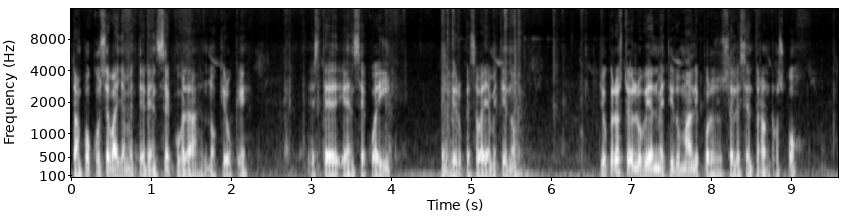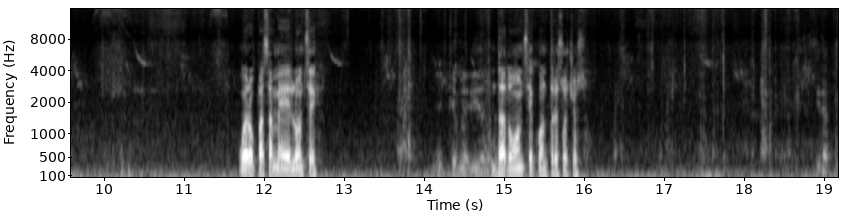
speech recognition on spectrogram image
tampoco se vaya a meter en seco, ¿verdad? No quiero que esté en seco ahí. Prefiero que se vaya metiendo. Yo creo que esto lo habían metido mal y por eso se les entra un rosco. Bueno, pásame el 11. ¿De qué medida? Dado 11 con 3 ochos. Mira tu.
